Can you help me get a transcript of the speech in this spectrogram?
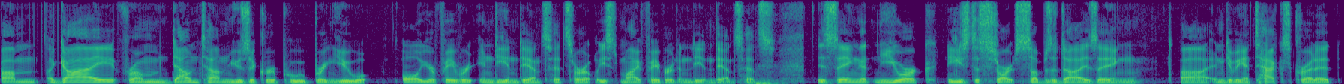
um, a guy from Downtown Music Group who bring you all your favorite Indian dance hits, or at least my favorite Indian dance hits, is saying that New York needs to start subsidizing uh, and giving a tax credit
